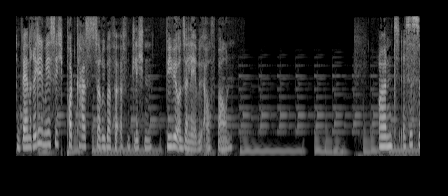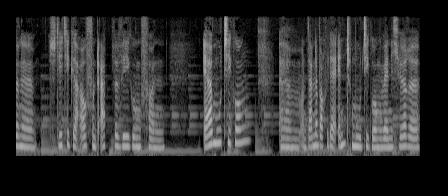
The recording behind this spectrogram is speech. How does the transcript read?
und werden regelmäßig Podcasts darüber veröffentlichen, wie wir unser Label aufbauen. Und es ist so eine stetige Auf- und Abbewegung von Ermutigung ähm, und dann aber auch wieder Entmutigung, wenn ich höre,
